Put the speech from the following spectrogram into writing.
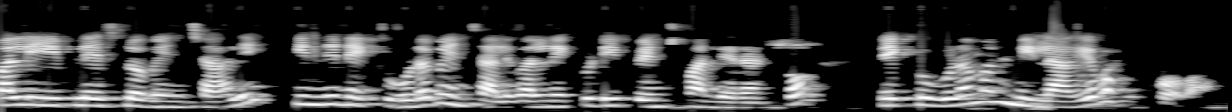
మళ్ళీ ఈ ప్లేస్లో పెంచాలి కింది నెక్ కూడా పెంచాలి. వాళ్ళు నెక్ డీప్ పెంచమని అనుకో నెక్ కూడా మనం ఇలాగే పట్టుకోవాలి.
